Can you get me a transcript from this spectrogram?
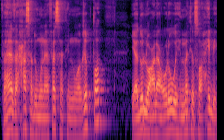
فهذا حسد منافسة وغبطة يدل على علو همة صاحبه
